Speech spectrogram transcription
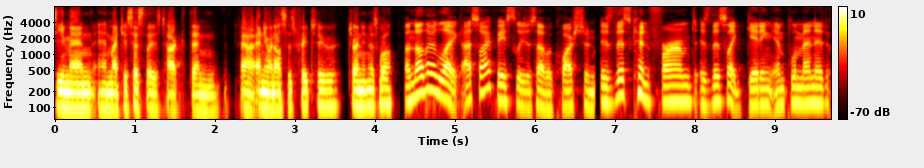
D-Man and my two Sicily's talk, then uh, anyone else is free to join in as well. Another like, so I basically just have a question. Is this confirmed? Is this like getting implemented,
